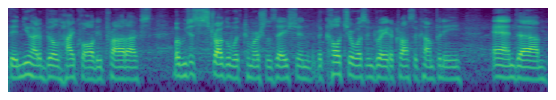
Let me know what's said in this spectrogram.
they knew how to build high quality products, but we just struggled with commercialization. The culture wasn't great across the company, and um,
